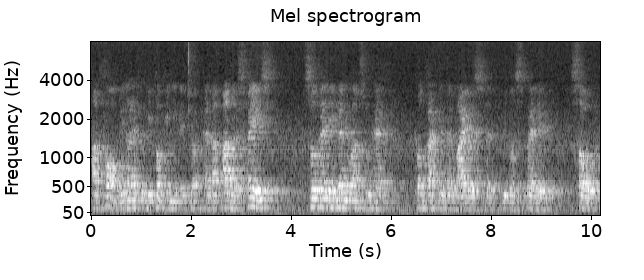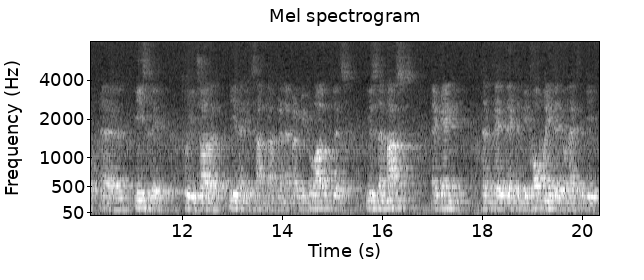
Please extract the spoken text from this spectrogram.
at home. We don't have to be talking in each other's face so that if anyone should have contracted the virus that we don't spread it so uh, easily to each other, even if sometimes whenever we go out, let's use the masks again, then they, they can be homemade, they don't have to be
